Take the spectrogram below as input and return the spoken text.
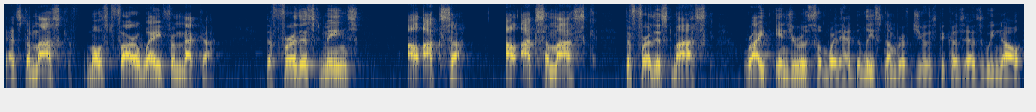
That's the mosque most far away from Mecca. The furthest means Al Aqsa. Al Aqsa Mosque, the furthest mosque, right in Jerusalem, where they had the least number of Jews, because as we know,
